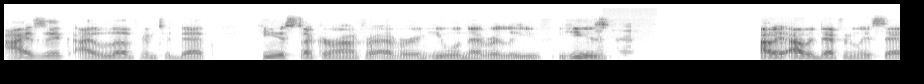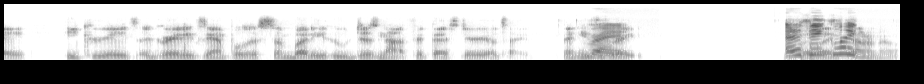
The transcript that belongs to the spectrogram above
Isaac, I love him to death. He is stuck around forever, and he will never leave. He is. Mm-hmm. I I would definitely say he creates a great example as somebody who does not fit that stereotype, and he's Right. great. And I think like I don't know.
